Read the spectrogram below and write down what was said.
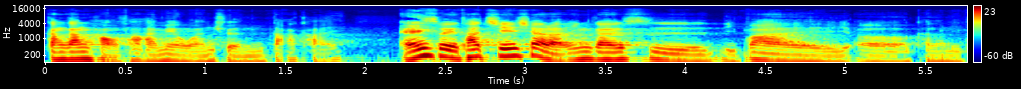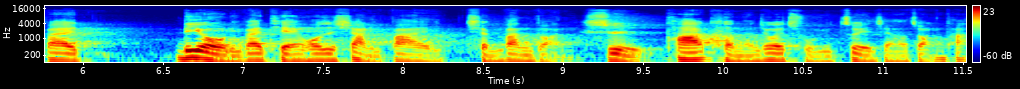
刚刚好它还没有完全打开，哎、欸，所以它接下来应该是礼拜呃，可能礼拜六、礼拜天，或是下礼拜前半段，是，它可能就会处于最佳状态。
